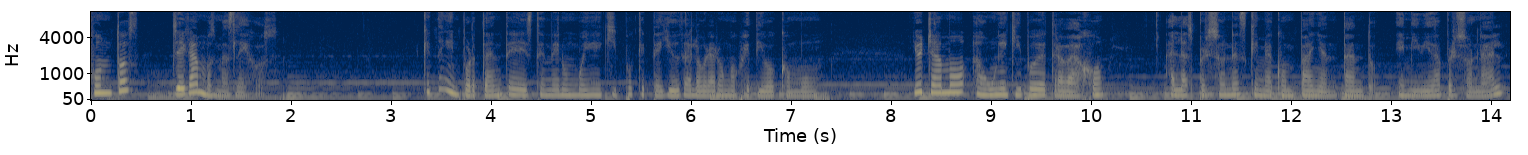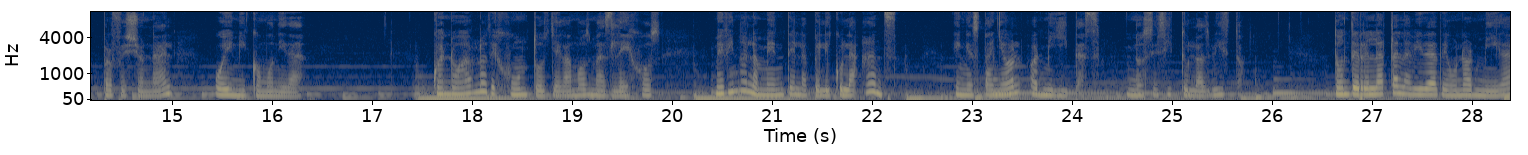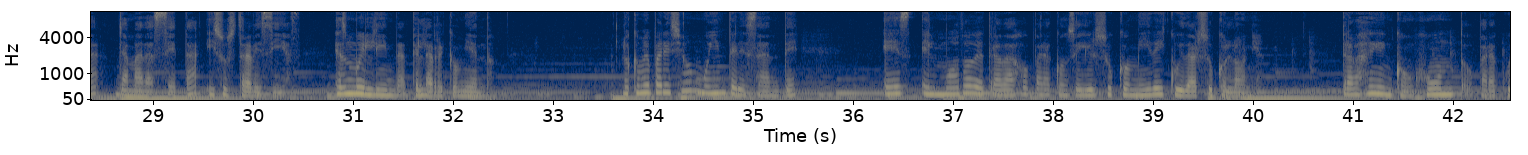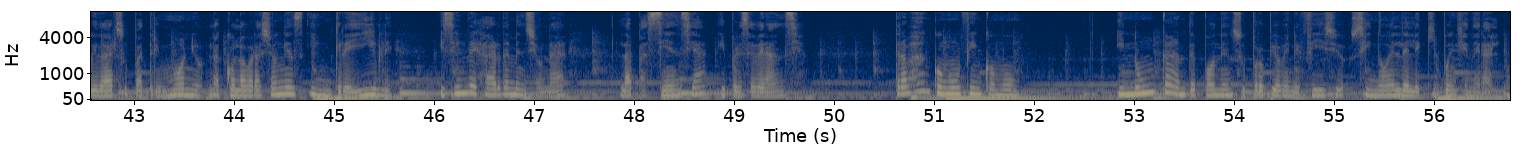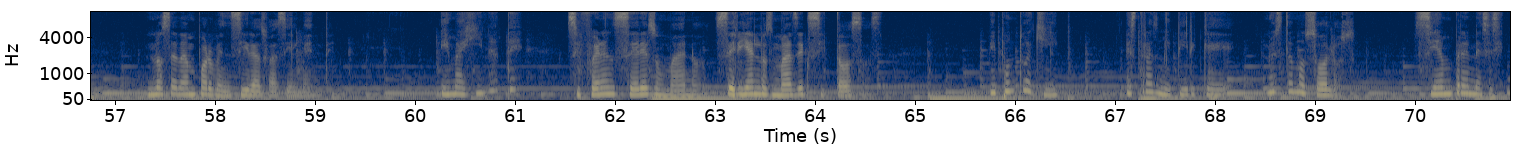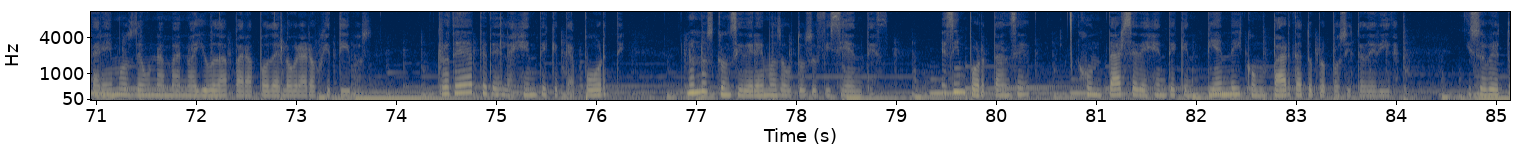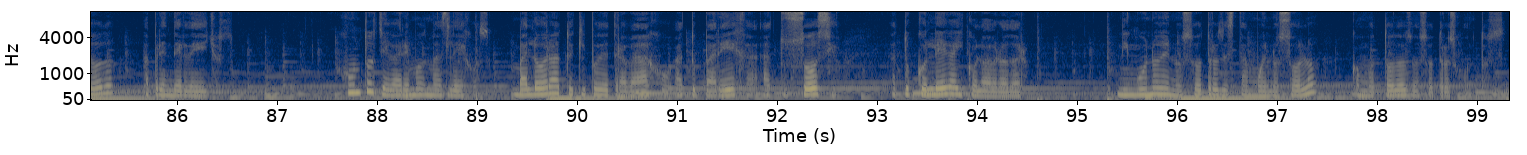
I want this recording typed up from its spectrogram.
Juntos llegamos más lejos. ¿Qué tan importante es tener un buen equipo que te ayude a lograr un objetivo común? Yo llamo a un equipo de trabajo a las personas que me acompañan tanto en mi vida personal, profesional o en mi comunidad. Cuando hablo de juntos llegamos más lejos, me vino a la mente la película Ants, en español Hormiguitas, no sé si tú lo has visto, donde relata la vida de una hormiga llamada Zeta y sus travesías. Es muy linda, te la recomiendo. Lo que me pareció muy interesante es el modo de trabajo para conseguir su comida y cuidar su colonia. Trabajan en conjunto para cuidar su patrimonio, la colaboración es increíble y sin dejar de mencionar la paciencia y perseverancia. Trabajan con un fin común y nunca anteponen su propio beneficio, sino el del equipo en general. No se dan por vencidas fácilmente. Imagínate si fueran seres humanos, serían los más exitosos. Mi punto aquí es transmitir que no estamos solos. Siempre necesitaremos de una mano ayuda para poder lograr objetivos. Rodéate de la gente que te aporte. No nos consideremos autosuficientes. Es importante juntarse de gente que entiende y comparta tu propósito de vida. Y sobre todo, aprender de ellos. Juntos llegaremos más lejos. Valora a tu equipo de trabajo, a tu pareja, a tu socio, a tu colega y colaborador. Ninguno de nosotros es tan bueno solo como todos nosotros juntos.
